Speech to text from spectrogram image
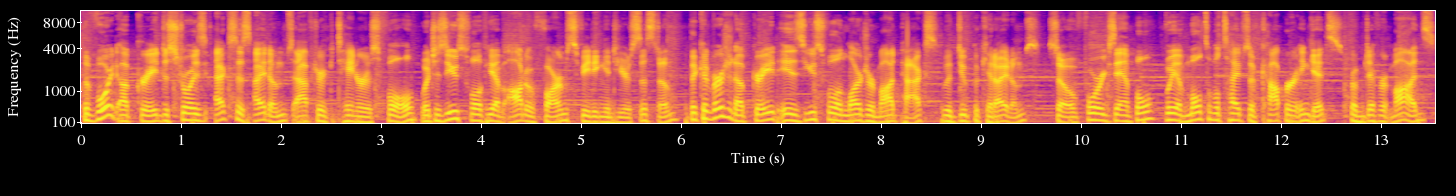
The Void upgrade destroys excess items after a container is full, which is useful if you have auto farms feeding into your system. The Conversion upgrade is useful in larger mod packs with duplicate items. So for example, if we have multiple types of copper ingots from different mods,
